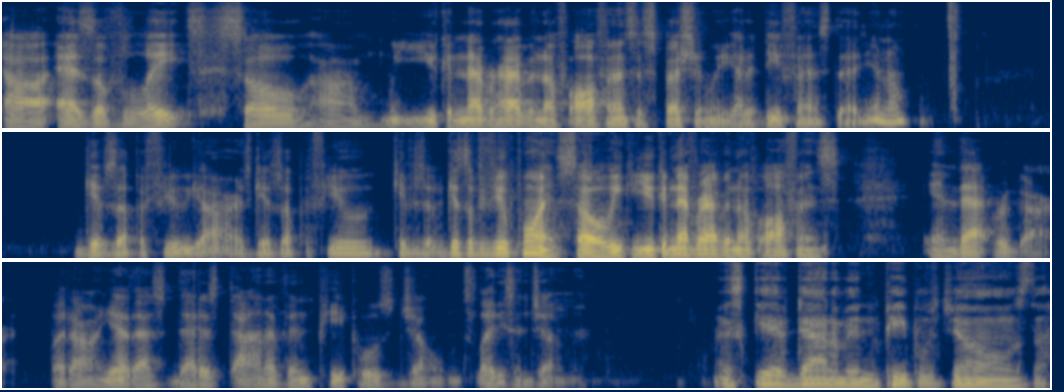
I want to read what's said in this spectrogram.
uh, as of late. So um, you can never have enough offense, especially when you got a defense that you know gives up a few yards, gives up a few, gives up, gives up a few points. So we, you can never have enough offense in that regard. But uh, yeah, that's that is Donovan Peoples Jones, ladies and gentlemen. Let's give Donovan Peoples Jones the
